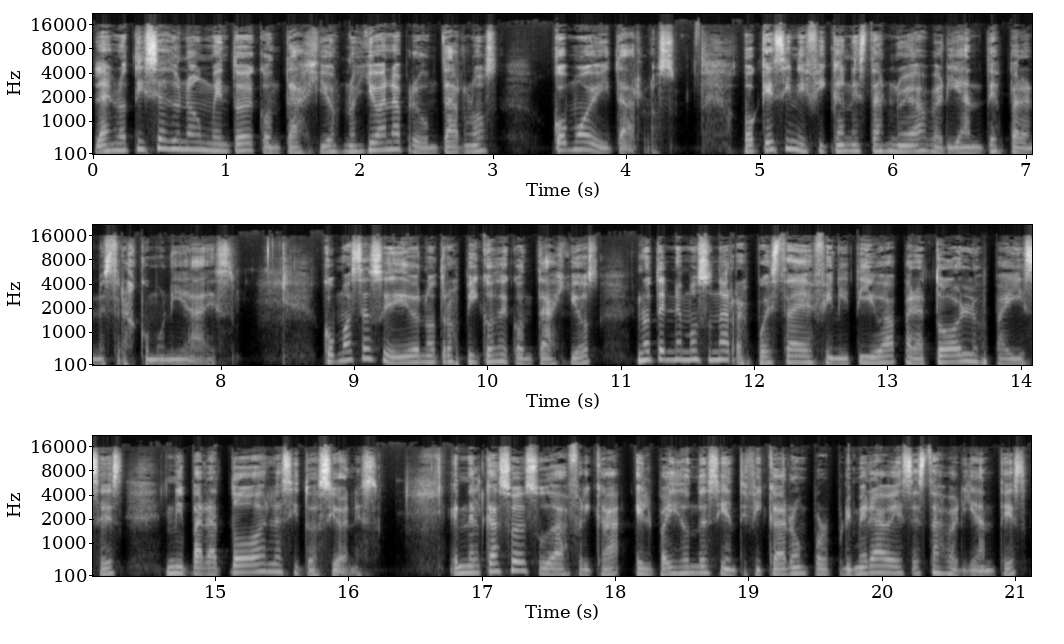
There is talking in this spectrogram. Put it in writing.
Las noticias de un aumento de contagios nos llevan a preguntarnos cómo evitarlos o qué significan estas nuevas variantes para nuestras comunidades. Como ha sucedido en otros picos de contagios, no tenemos una respuesta definitiva para todos los países ni para todas las situaciones. En el caso de Sudáfrica, el país donde se identificaron por primera vez estas variantes,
